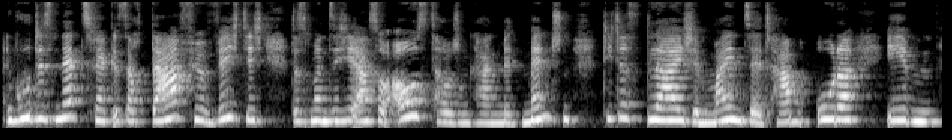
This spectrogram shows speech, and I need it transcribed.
Ein gutes Netzwerk ist auch dafür wichtig, dass man sich ja so austauschen kann mit Menschen, die das gleiche Mindset haben oder eben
